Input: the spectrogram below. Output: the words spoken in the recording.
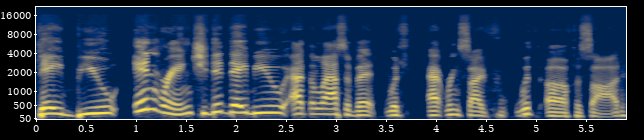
debut in ring. She did debut at the last event with at ringside with uh Facade,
